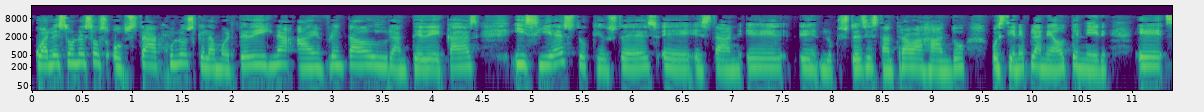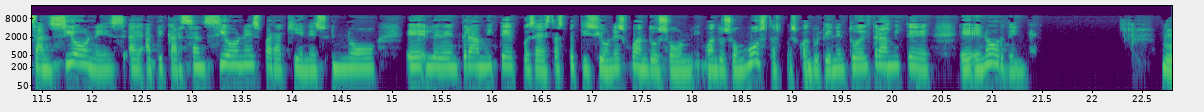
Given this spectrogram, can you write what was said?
¿Cuáles son esos obstáculos que la muerte digna ha enfrentado durante décadas? Y si esto que ustedes están, lo que ustedes están trabajando, pues tiene planeado tener sanciones, aplicar sanciones para quienes no le den trámite pues a estas peticiones cuando son, cuando son justas, pues cuando tienen todo el trámite eh, en orden. No,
